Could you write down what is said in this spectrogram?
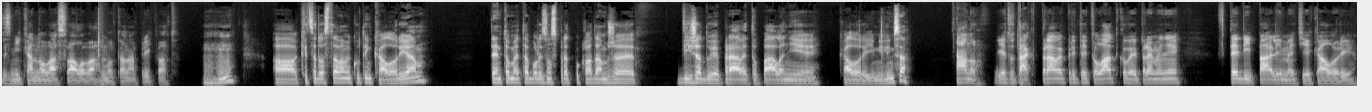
vzniká nová svalová hmota napríklad. Uh-huh. A keď sa dostávame ku tým kalóriám, tento metabolizmus predpokladám, že vyžaduje práve to pálenie kalórií. Milím sa? Áno, je to tak. Práve pri tejto látkovej premene vtedy pálime tie kalórie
